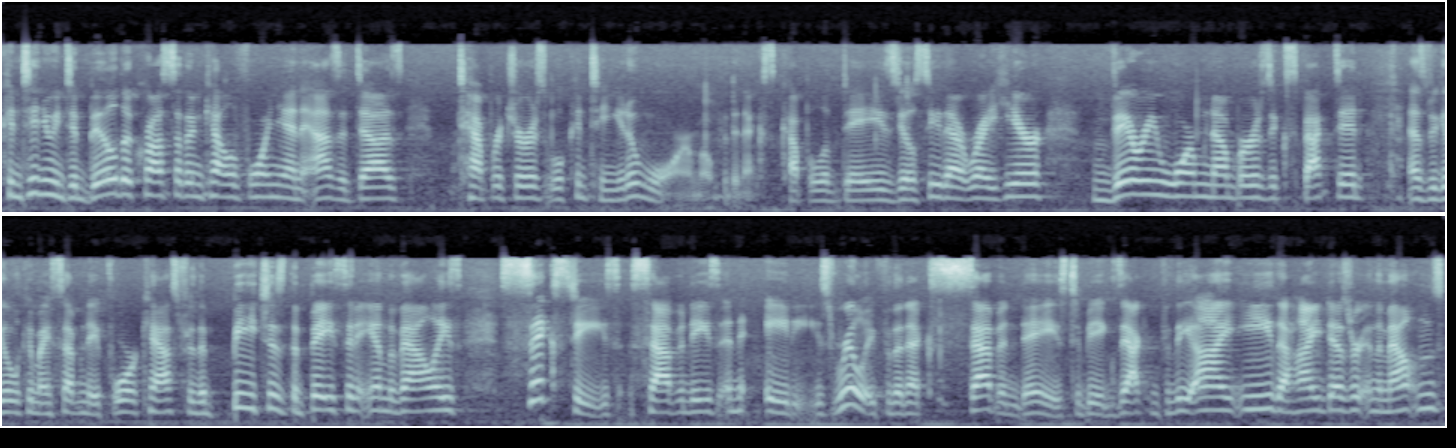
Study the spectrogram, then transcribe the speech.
continuing to build across Southern California. And as it does, temperatures will continue to warm over the next couple of days. You'll see that right here. Very warm numbers expected as we get a look at my seven day forecast for the beaches, the basin, and the valleys. 60s, 70s, and 80s, really for the next seven days to be exact. And for the IE, the high desert in the mountains,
